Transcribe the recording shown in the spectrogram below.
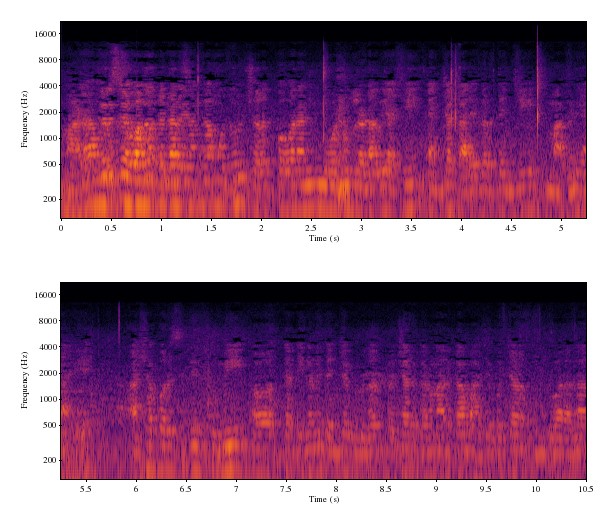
माढा मतदारसंघामधून शरद पवारांनी निवडणूक लढावी अशी त्यांच्या कार्यकर्त्यांची मागणी आहे. अशा परिस्थितीत तुम्ही त्या ठिकाणी त्यांच्या विरोधात प्रचार करणार का? भाजपच्या उमेदवाराला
